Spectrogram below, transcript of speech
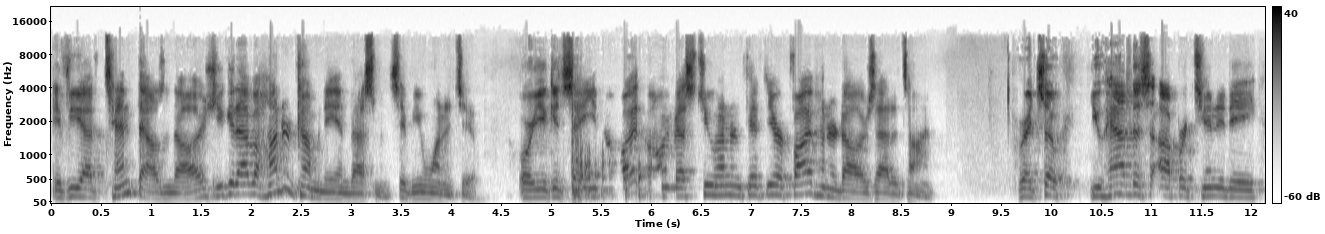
if you have $10,000, you could have 100 company investments if you wanted to. Or you could say, you know what, I'll invest 250 or $500 at a time. Right? So you have this opportunity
